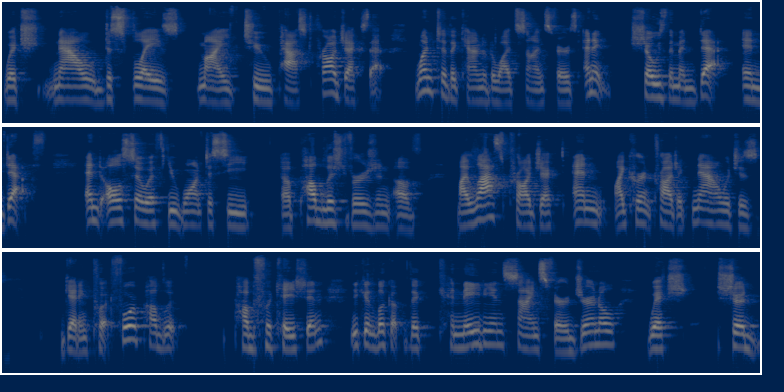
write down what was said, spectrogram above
which now displays my two past projects that went to the Canada wide science fairs and it shows them in, de- in depth. And also, if you want to see a published version of my last project and my current project now, which is getting put for public publication, you can look up the Canadian Science Fair Journal, which should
